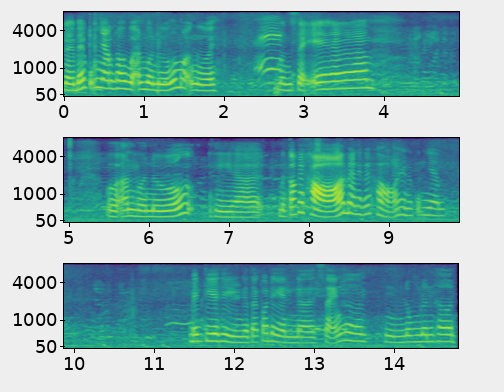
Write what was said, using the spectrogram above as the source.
gầy bếp cũng nhanh thôi vừa ăn vừa nướng á mọi người. Mình sẽ à, vừa ăn vừa nướng. Thì uh, mình có cái khỏ mang này cái khỏ thì nó cũng nhanh. Bên kia thì người ta có đèn uh, sáng hơn thì lung linh hơn.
